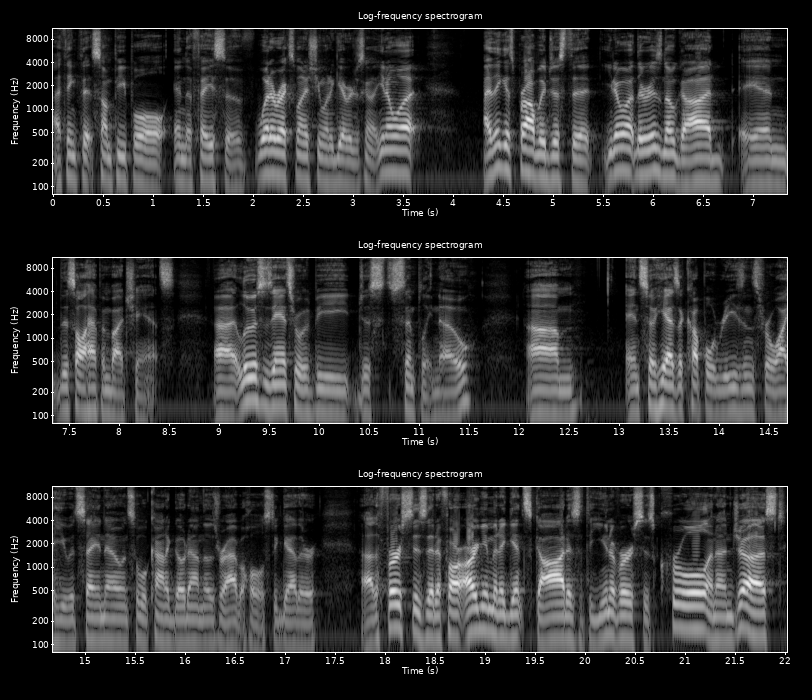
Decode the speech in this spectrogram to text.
I think that some people, in the face of whatever explanation you want to give, are just going to, you know what? I think it's probably just that, you know what, there is no God and this all happened by chance. Uh, Lewis's answer would be just simply no. Um, and so he has a couple reasons for why he would say no, and so we'll kind of go down those rabbit holes together. Uh, the first is that if our argument against God is that the universe is cruel and unjust,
